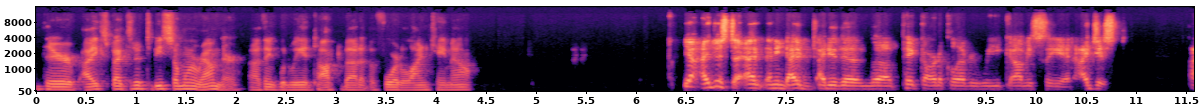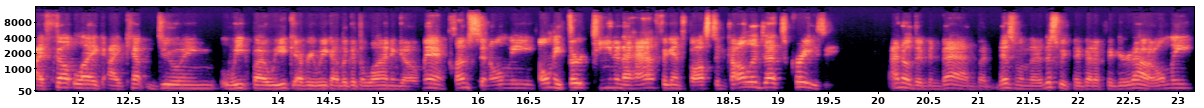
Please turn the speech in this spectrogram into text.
there I expected it to be somewhere around there. I think when we had talked about it before the line came out. Yeah, I just I, I mean I, I do the the pick article every week, obviously, and I just I felt like I kept doing week by week. Every week I look at the line and go, man, Clemson only only 13 and a half against Boston College. That's crazy. I know they've been bad, but this one there this week they've got to figure it out. Only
